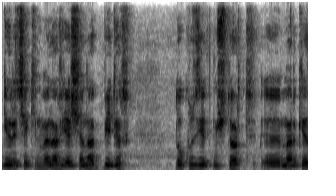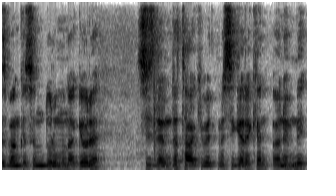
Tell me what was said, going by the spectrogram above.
geri çekilmeler yaşanabilir. 9.74 e, Merkez Bankası'nın durumuna göre sizlerin de takip etmesi gereken önemli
